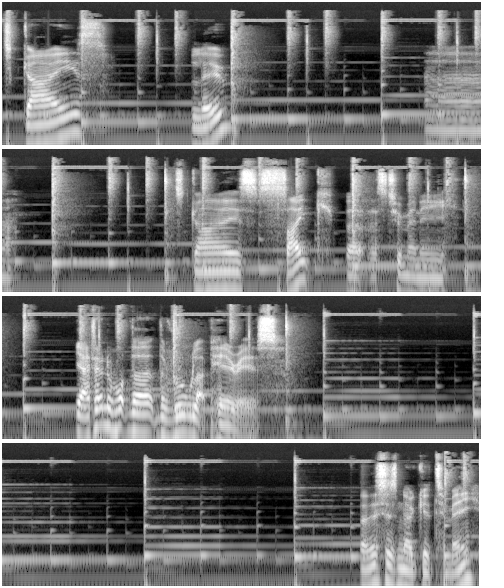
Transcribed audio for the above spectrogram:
Skies. Blue. Skies. Psych, but there's too many... Yeah, I don't know what the, the rule up here is. So this is no good to me.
